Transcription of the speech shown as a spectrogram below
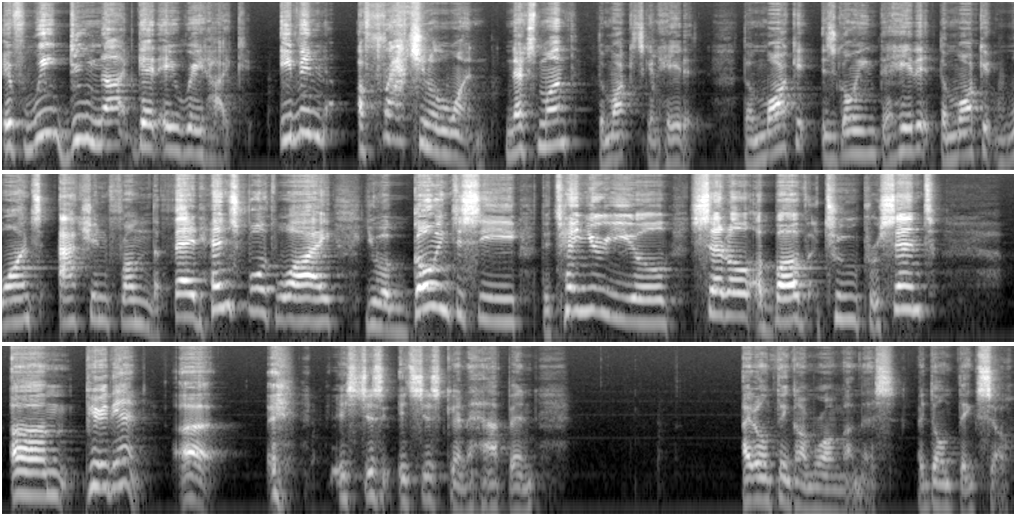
If we do not get a rate hike, even a fractional one next month, the market's going to hate it. The market is going to hate it. The market wants action from the Fed. Henceforth, why you are going to see the 10-year yield settle above 2%. Um, period. The end. Uh, it's just it's just going to happen. I don't think I'm wrong on this. I don't think so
